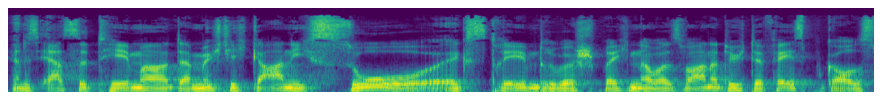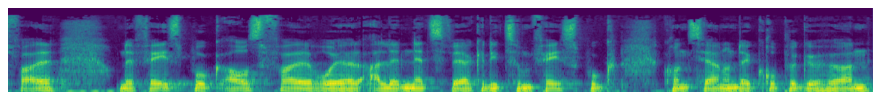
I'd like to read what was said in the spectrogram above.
Ja, das erste Thema, da möchte ich gar nicht so extrem drüber sprechen, aber es war natürlich der Facebook-Ausfall. Und der Facebook-Ausfall, wo ja alle Netzwerke, die zum Facebook-Konzern und der Gruppe gehören,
